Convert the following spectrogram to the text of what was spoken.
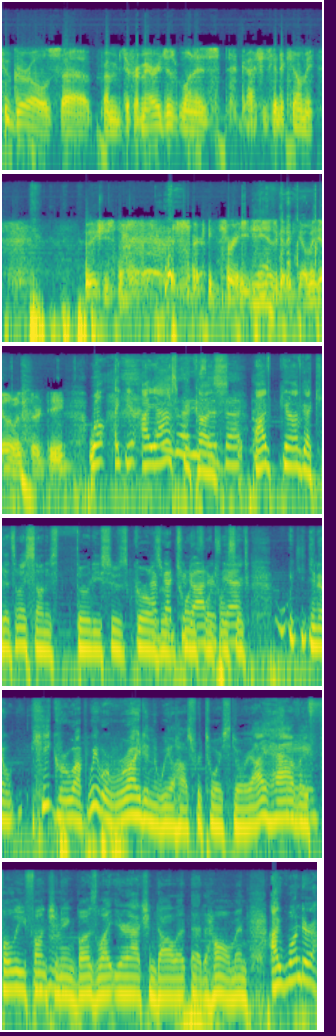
two girls uh, from different marriages. One is, gosh, she's going to kill me. I think she's 33. She is going to kill me. The other one's 13. Well, I, you know, I ask because. I've you know I've got kids. My son is thirty. Sue's girls I've are got 24, daughters, yeah. 26. You know, he grew up. We were right in the wheelhouse for Toy Story. I have a fully mm-hmm. functioning Buzz Lightyear action doll at, at home, and I wonder,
